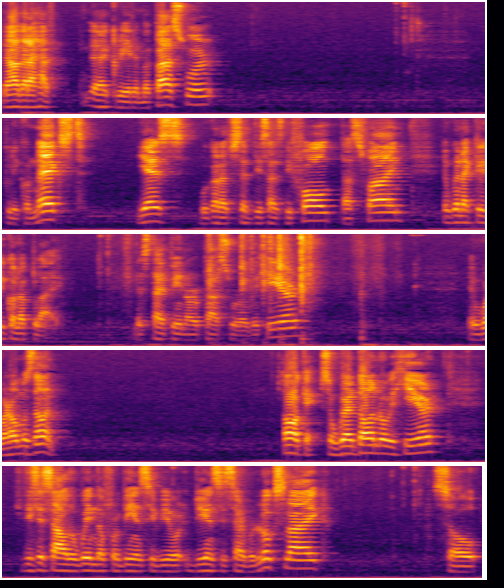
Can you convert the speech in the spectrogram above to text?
Now that I have uh, created my password, click on next. Yes, we're gonna set this as default, that's fine. I'm gonna click on apply. Let's type in our password over here. And we're almost done. Okay, so we're done over here. This is how the window for VNC, viewer, VNC server looks like. So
